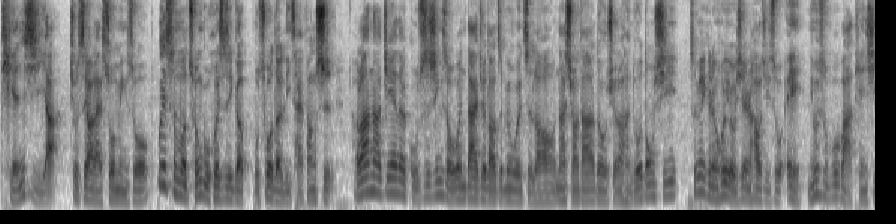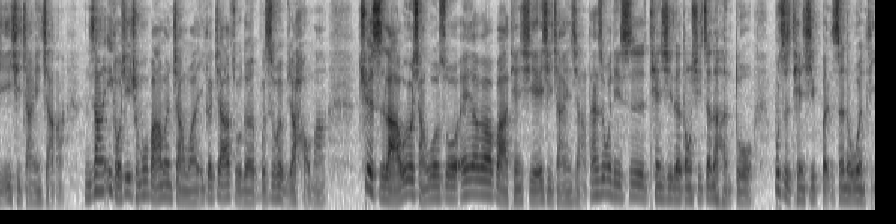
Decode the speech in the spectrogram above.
填息呀，就是要来说明说为什么纯股会是一个不错的理财方式。好啦，那今天的股市新手问大家就到这边为止喽。那希望大家都有学到很多东西。这边可能会有些人好奇说，哎，你为什么不把天息一起讲一讲啊？你这样一口气全部把他们讲完，一个家族的不是会比较好吗？确实啦，我有想过说，哎，要不要把填息一起讲一讲？但是问题是，填息的东西真的很多，不止填息本身的问题，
